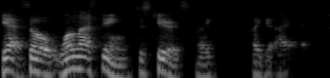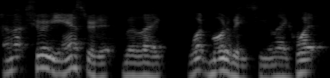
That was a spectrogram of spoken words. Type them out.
yeah. So one last thing, just curious, like like I I'm not sure you answered it, but like what motivates you? Like what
